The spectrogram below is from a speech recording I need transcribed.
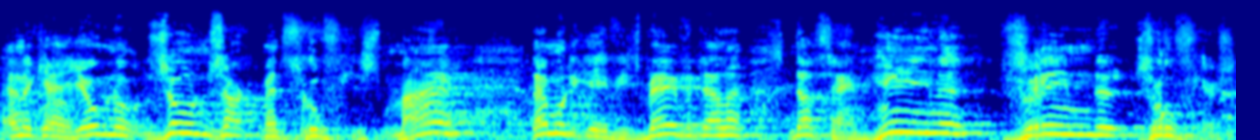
En dan krijg je ook nog zo'n zak met schroefjes. Maar, daar moet ik even iets bij vertellen. Dat zijn hele vreemde schroefjes.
